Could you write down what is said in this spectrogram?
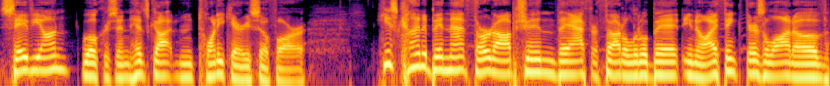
Sy'Veon Wilkerson has gotten 20 carries so far. He's kind of been that third option, the afterthought a little bit. You know, I think there's a lot of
